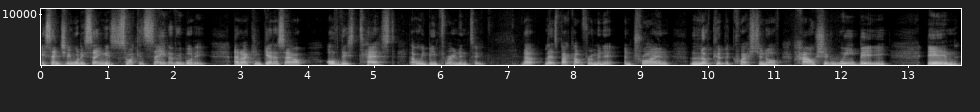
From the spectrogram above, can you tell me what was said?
Essentially, what he's saying is, so I can save everybody and I can get us out of this test that we've been thrown into. Now, let's back up for a minute and try and look at the question of how should we be in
